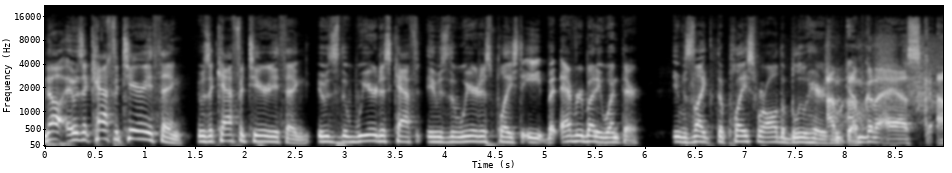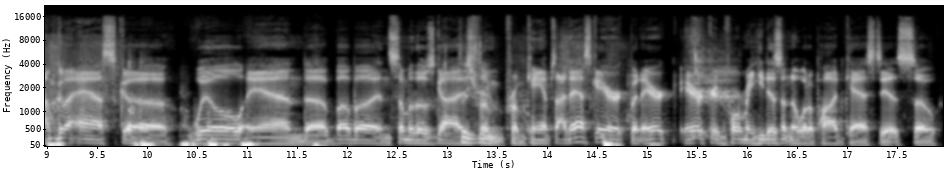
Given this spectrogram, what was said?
No, it was a cafeteria thing. It was a cafeteria thing. It was the weirdest caf. It was the weirdest place to eat, but everybody went there. It was like the place where all the blue hairs I'm, would go. I'm going to ask. I'm to ask uh, Will and uh, Bubba and some of those guys Please from do. from camps. I'd ask Eric, but Eric Eric informed me he doesn't know what a podcast is. So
